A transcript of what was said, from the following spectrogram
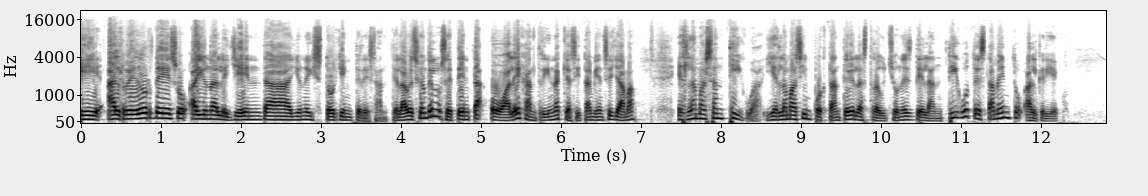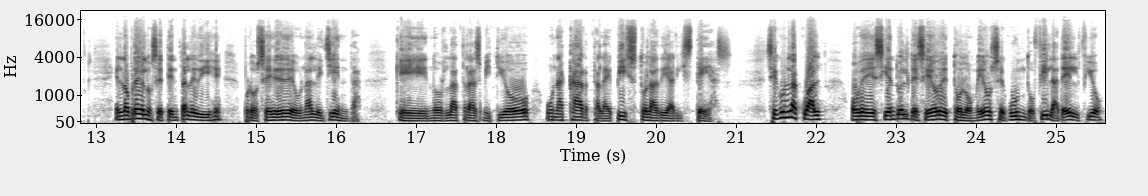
Eh, alrededor de eso hay una leyenda, hay una historia interesante. La versión de los 70 o alejandrina, que así también se llama, es la más antigua y es la más importante de las traducciones del Antiguo Testamento al griego. El nombre de los 70, le dije, procede de una leyenda que nos la transmitió una carta, la epístola de Aristeas, según la cual, obedeciendo el deseo de Ptolomeo II Filadelfio,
